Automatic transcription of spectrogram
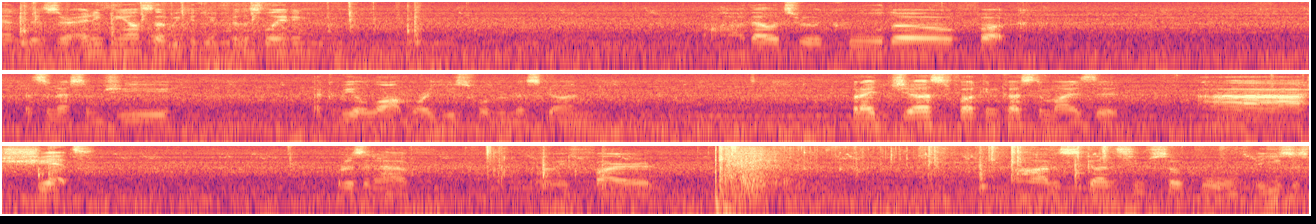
And is there anything else that we could do for this lady? That looks really cool though. Fuck. That's an SMG. That could be a lot more useful than this gun. But I just fucking customized it. Ah, shit. What does it have? Let me fire it. Ah, this gun seems so cool. It uses.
